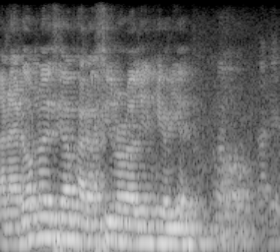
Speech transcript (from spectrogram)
And I don't know if you have had a funeral in here yet, No. Not yet.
